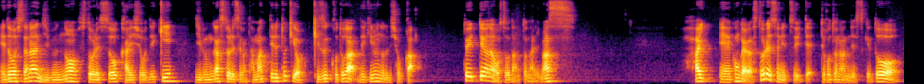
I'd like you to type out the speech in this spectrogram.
えどうしたら自分のストレスを解消でき、自分がストレスが溜まっている時を気づくことができるのでしょうかといったようなご相談となります。はい、えー、今回はストレスについてってことなんですけど、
